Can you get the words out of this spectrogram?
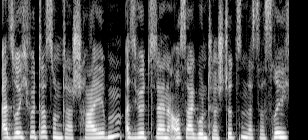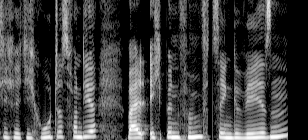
also ich würde das unterschreiben. Also ich würde deine Aussage unterstützen, dass das richtig, richtig gut ist von dir, weil ich bin 15 gewesen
